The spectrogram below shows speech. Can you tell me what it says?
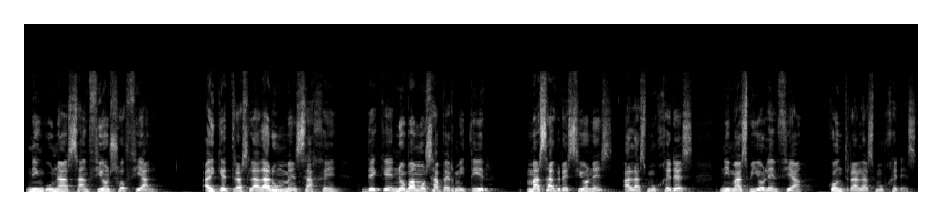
ninguna sanción social. Hay que trasladar un mensaje de que no vamos a permitir más agresiones a las mujeres ni más violencia contra las mujeres.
